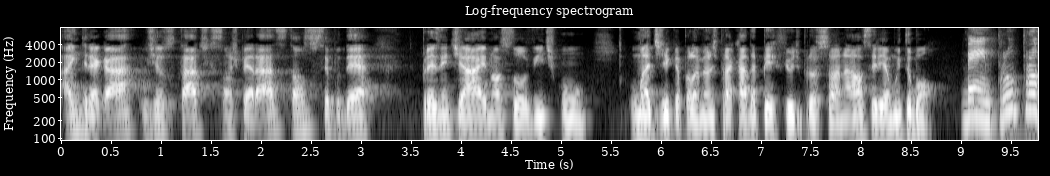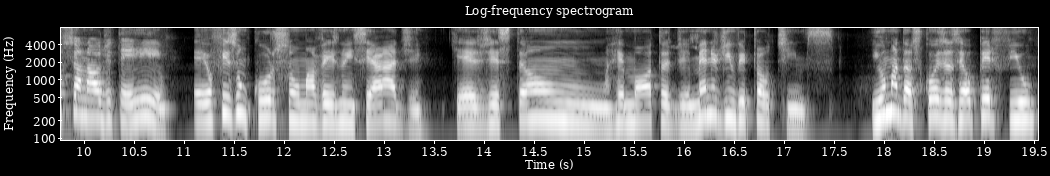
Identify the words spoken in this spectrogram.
a entregar os resultados que são esperados. Então, se você puder presentear nossos ouvintes com uma dica, pelo menos, para cada perfil de profissional, seria muito bom. Bem, para o profissional de TI, eu fiz um curso uma vez no INSEAD, que é gestão remota de Managing Virtual Teams. E uma das coisas é o perfil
